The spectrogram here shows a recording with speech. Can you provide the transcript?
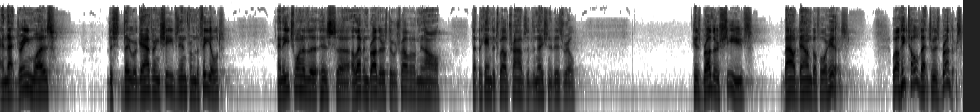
And that dream was the, they were gathering sheaves in from the field, and each one of the, his uh, 11 brothers, there were 12 of them in all, that became the 12 tribes of the nation of Israel. His brother's sheaves bowed down before his. Well, he told that to his brothers.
